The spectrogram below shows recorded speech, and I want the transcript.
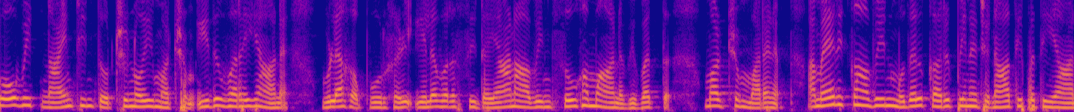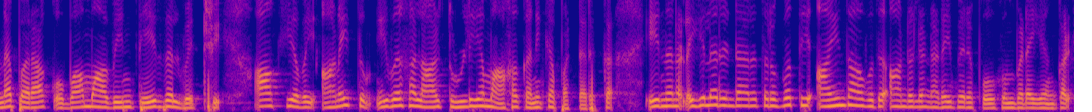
கோவிட் நைன்டீன் தொற்று நோய் மற்றும் இதுவரையான உலக போர்கள் இளவரசி டயானாவின் சோகமான விபத்து மற்றும் மரணம். அமெரிக்காவின் முதல் கருப்பின ஜனாதிபதியான பராக் ஒபாமாவின் தேர்தல் வெற்றி ஆகியவை அனைத்தும் இவர்களால் துல்லியமாக கணிக்கப்பட்டிருக்கு. இந்த நிலையில் இரண்டாயிரத்தி இருபத்தி ஐந்தாவது ஆண்டில் நடைபெறப் போகும் விடயங்கள்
